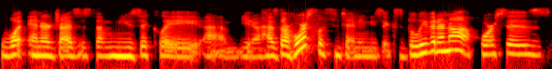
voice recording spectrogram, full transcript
what energizes them musically? Um, you know, has their horse listened to any music? Because believe it or not, horses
